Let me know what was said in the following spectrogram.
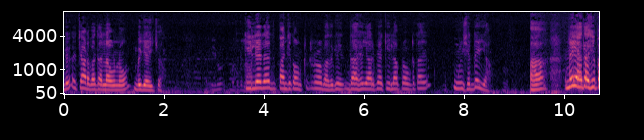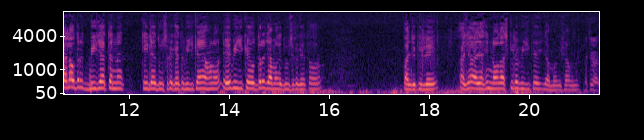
ਬਿ- ਝਾੜ ਵਾਧਾ ਲਾਉਣ ਨੂੰ ਬਿਜਾਈ ਚ। ਕਿੱਲੇ ਦੇ 5 ਕਾਊਂਟਰ ਵੱਧ ਗਏ 10000 ਰੁਪਏ ਕਿਲਾ ਪ੍ਰੋਫਿਟ ਤਾਂ ਉਹੀ ਸਿੱਧਾ ਹੀ ਆ। ਹਾਂ। ਨਹੀਂ ਆ ਤਾਂ ਅਸੀਂ ਪਹਿਲਾਂ ਉਧਰ ਬੀਜਿਆ ਤਿੰਨ ਕਿੱਲੇ ਦੂਸਰੇ ਖੇਤ ਬੀਜ ਕੇ ਆਏ ਹੁਣ ਇਹ ਬੀਜ ਕੇ ਉਧਰ ਜਾਵਾਂਗੇ ਦੂਸਰੇ ਖੇਤ ਔਰ 5 ਕਿੱਲੇ। ਅਜੇ ਅਜੇ ਅਸੀਂ 9-10 ਕਿੱਲੇ ਬੀਜ ਕੇ ਜਾਵਾਂਗੇ ਸ਼ਾਮ ਨੂੰ। ਅੱਛਾ ਅ,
